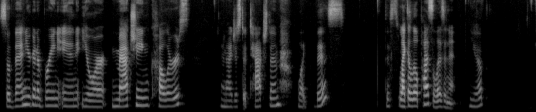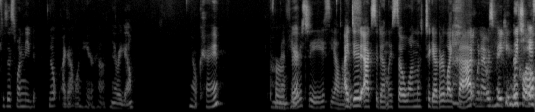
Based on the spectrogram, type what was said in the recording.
so then you're gonna bring in your matching colors and I just attach them like this. This like a little puzzle, isn't it? Yep. Does this one need, nope, I got one here, huh? There we go. Okay. And then here's Perfect. these yellows. I did accidentally sew one together like that when I was making the which is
